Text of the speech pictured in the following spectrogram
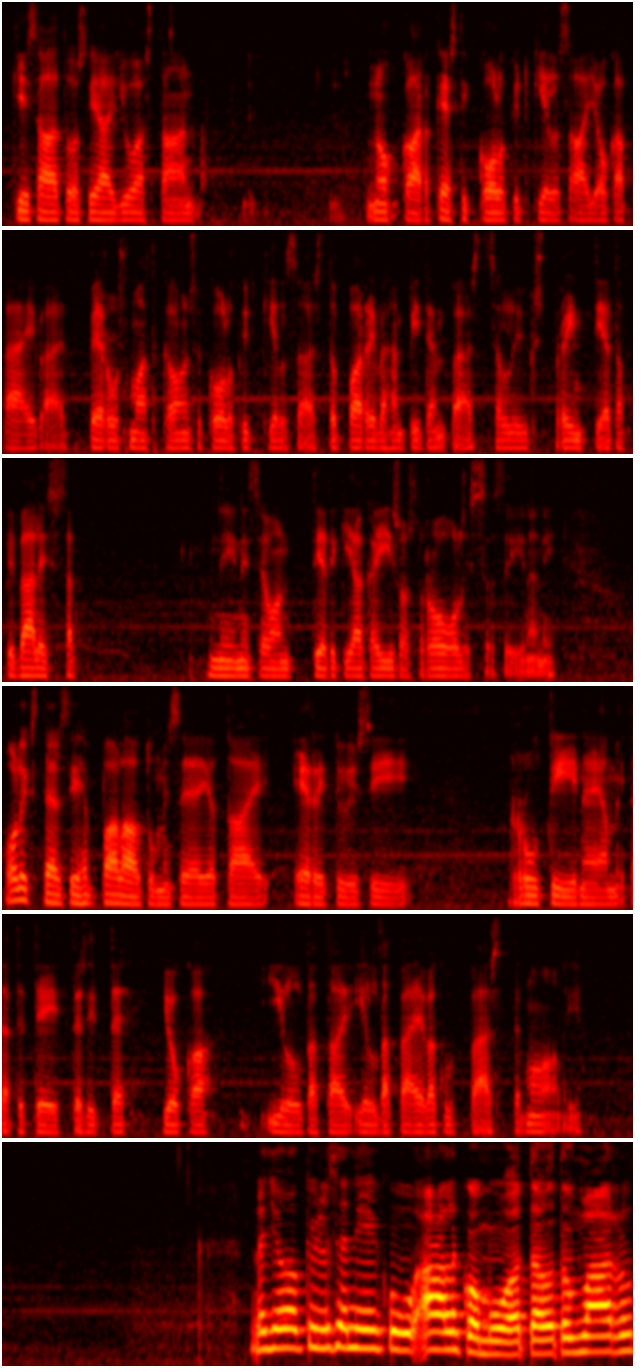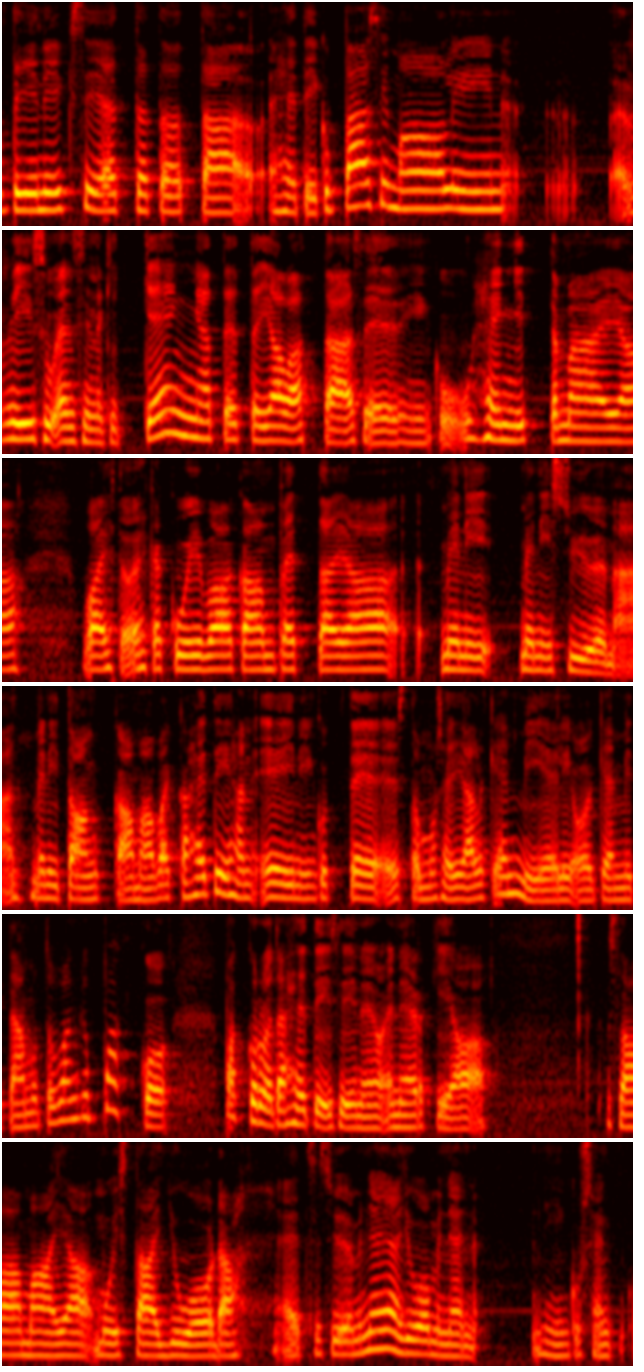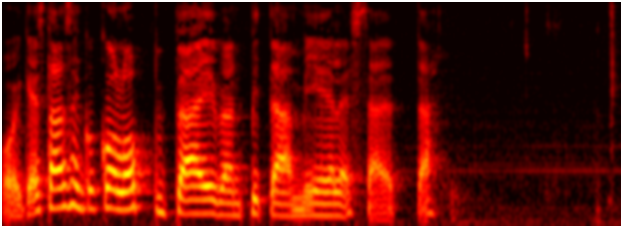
kisaa tosiaan juostaan no karkeasti 30 kilsaa joka päivä. Et perusmatka on se 30 kilsaa ja sitten pari vähän pitempää. Sitten se oli yksi sprinttietappi välissä. Niin, niin se on tietenkin aika isossa roolissa siinä. Niin oliko teillä siihen palautumiseen jotain erityisiä rutiineja, mitä te teitte sitten joka ilta tai iltapäivä, kun pääsitte maaliin? No joo, kyllä se niin kuin alkoi muotoutumaan rutiiniksi, että tota, heti kun pääsi maaliin, riisu ensinnäkin kengät, että jalat pääsee niin kuin hengittämään ja vaihtoi ehkä kuivaa kampetta ja meni, meni syömään, meni tankkaamaan, vaikka heti hän ei niin kuin tee edes tuommoisen jälkeen mieli oikein mitään, mutta on vaan niin pakko, pakko ruveta heti siinä jo energiaa saamaan ja muistaa juoda. Että se syöminen ja juominen niin kuin sen, oikeastaan sen koko loppupäivän pitää mielessä. Että.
